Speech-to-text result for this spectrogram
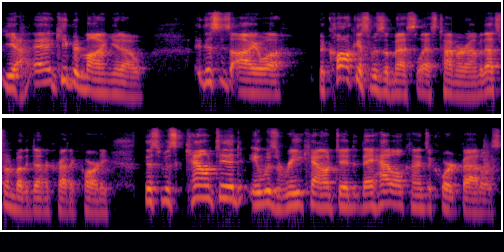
Yeah. And keep in mind, you know, this is Iowa. The caucus was a mess last time around, but that's run by the Democratic Party. This was counted, it was recounted. They had all kinds of court battles.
